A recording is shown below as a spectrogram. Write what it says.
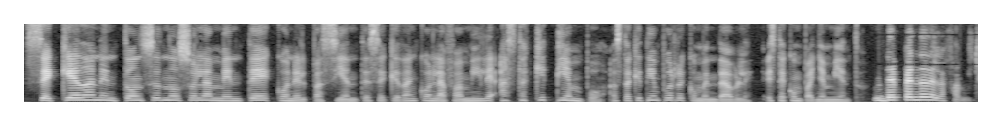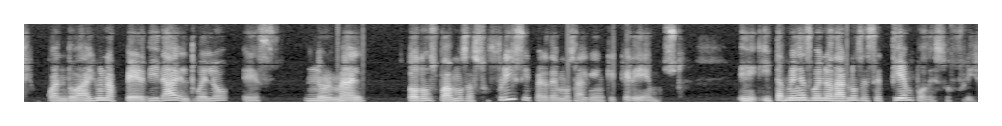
se quedan entonces no solamente con el paciente, se quedan con la familia. ¿Hasta qué tiempo? ¿Hasta qué tiempo es recomendable? Este acompañamiento? Depende de la familia. Cuando hay una pérdida, el duelo es normal. Todos vamos a sufrir si perdemos a alguien que queremos. Y, también es bueno darnos ese tiempo de sufrir,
